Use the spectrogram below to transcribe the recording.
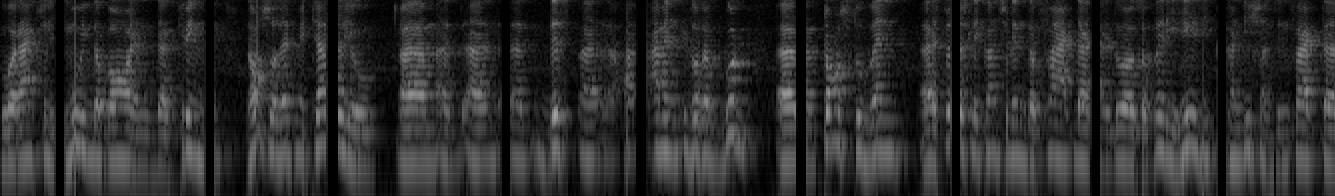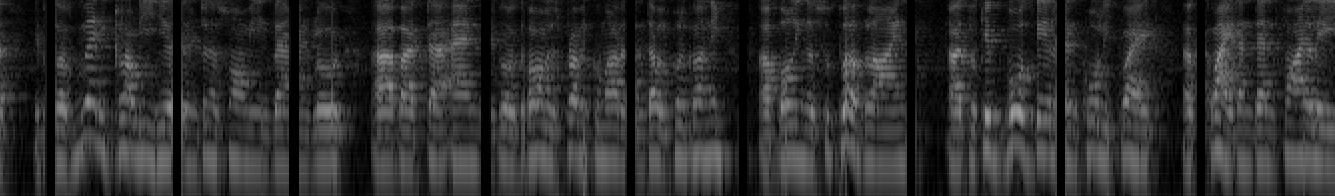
who were actually moving the ball and uh, keeping. And also, let me tell you, um, this I mean, it was a good uh, toss to win, uh, especially considering the fact that it was a very hazy conditions. In fact, uh, it was very cloudy here in Chinnaswamy in Bangalore. Uh, but uh, and it was the ballers Praveen Kumar and Dhaval Kulkarni uh, bowling a superb line to keep both Gayle and Kohli quiet, quiet, and then finally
